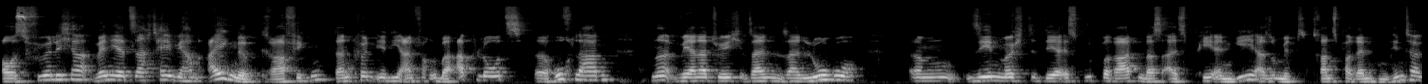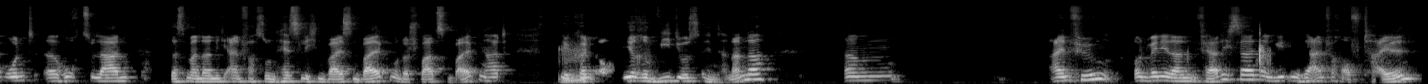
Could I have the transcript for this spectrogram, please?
ausführlicher. Wenn ihr jetzt sagt, hey, wir haben eigene Grafiken, dann könnt ihr die einfach über Uploads äh, hochladen. Ne? Wer natürlich sein, sein Logo ähm, sehen möchte, der ist gut beraten, das als PNG, also mit transparentem Hintergrund, äh, hochzuladen dass man da nicht einfach so einen hässlichen weißen Balken oder schwarzen Balken hat. Mhm. Ihr könnt auch mehrere Videos hintereinander ähm, einfügen. Und wenn ihr dann fertig seid, dann geht ihr hier einfach auf Teilen,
